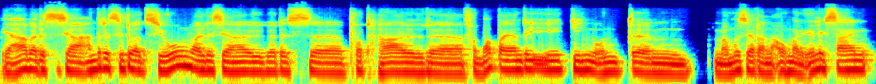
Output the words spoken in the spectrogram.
Ja, aber das ist ja eine andere Situation, weil das ja über das äh, Portal der, von nordbayern.de ging und ähm, man muss ja dann auch mal ehrlich sein,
